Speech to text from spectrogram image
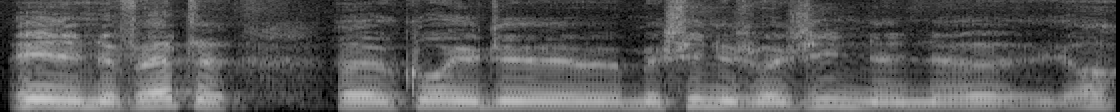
Heel in de verte eh, kon je de machines wel zien. En, eh, ja.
